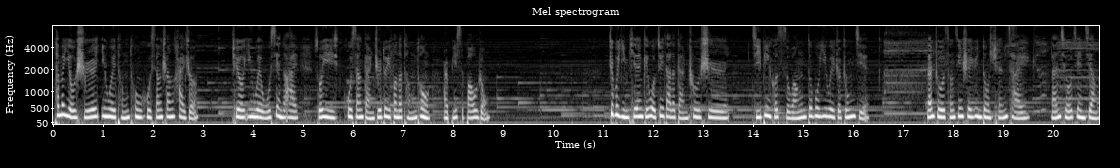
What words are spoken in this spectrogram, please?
他们有时因为疼痛互相伤害着，却又因为无限的爱，所以互相感知对方的疼痛而彼此包容。这部影片给我最大的感触是，疾病和死亡都不意味着终结。男主曾经是运动全才，篮球健将，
